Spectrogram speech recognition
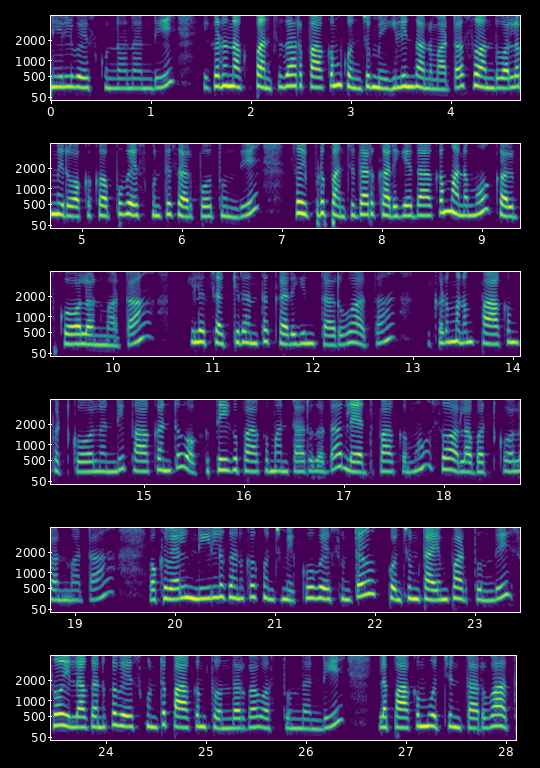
నీళ్ళు వేసుకున్నానండి. ఇక్కడ నాకు పంచదార పాకం కొంచెం మిగిలింది అనమాట సో అందువల్ల మీరు ఒక కప్పు వేసుకుంటే సరిపోతుంది. సో ఇప్పుడు పంచదార కరిగేదాకా మనము కలుపుకోవాలన్నమాట ఇలా చక్కెర అంతా కరిగిన తర్వాత ఇక్కడ మనం పాకం పట్టుకోవాలండి. పాకం అంటే ఒక తీగ పాకం అంటారు కదా లేత పాకము. సో అలా పట్టుకోవాలన్నమాట. ఒకవేళ నీళ్ళు కనుక కొంచెం ఎక్కువ వేసుంటే కొంచెం టైం పడుతుంది. సో ఇలా కనుక వేసుకుంటే పాకం తొందరగా వస్తుందండి. ఇలా పాకం వచ్చిన తర్వాత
